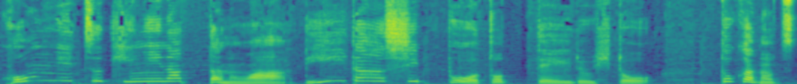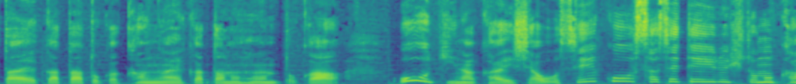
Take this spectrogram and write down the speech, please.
今月気になったのはリーダーシップをとっている人とかの伝え方とか考え方の本とか大きな会社を成功させている人の考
